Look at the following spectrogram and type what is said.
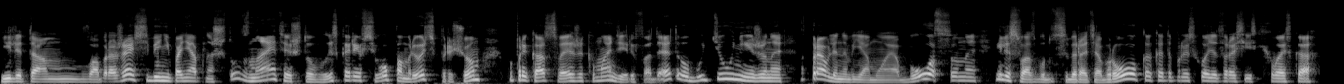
или там воображая себе непонятно что, знаете, что вы, скорее всего, помрете, причем по приказу своих же командиров. А до этого будьте унижены, отправлены в яму и обоссаны, или с вас будут собирать оброк, как это происходит в российских войсках,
